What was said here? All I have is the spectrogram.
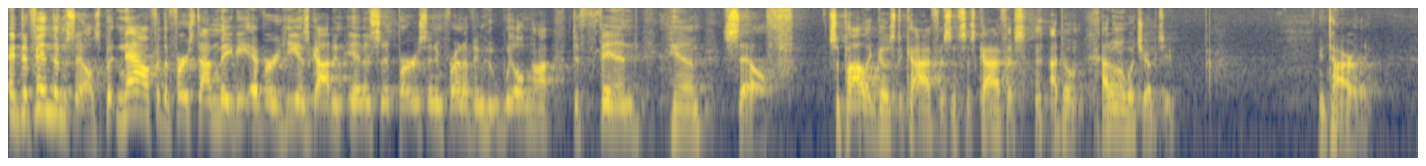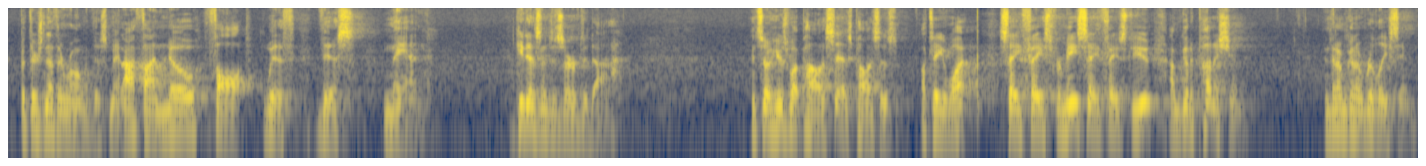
and defend themselves. But now, for the first time, maybe ever, he has got an innocent person in front of him who will not defend himself. So Pilate goes to Caiaphas and says, Caiaphas, I don't, I don't know what you're up to entirely, but there's nothing wrong with this man. I find no fault with this man. He doesn't deserve to die. And so here's what Pilate says Pilate says, I'll tell you what, save face for me, save face to you. I'm going to punish him, and then I'm going to release him.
